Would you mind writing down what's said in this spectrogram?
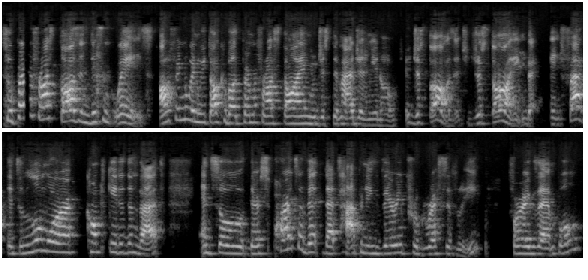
So permafrost thaws in different ways. Often when we talk about permafrost thawing, we just imagine, you know, it just thaws, it's just thawing. But in fact, it's a little more complicated than that. And so there's parts of it that's happening very progressively. For example,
